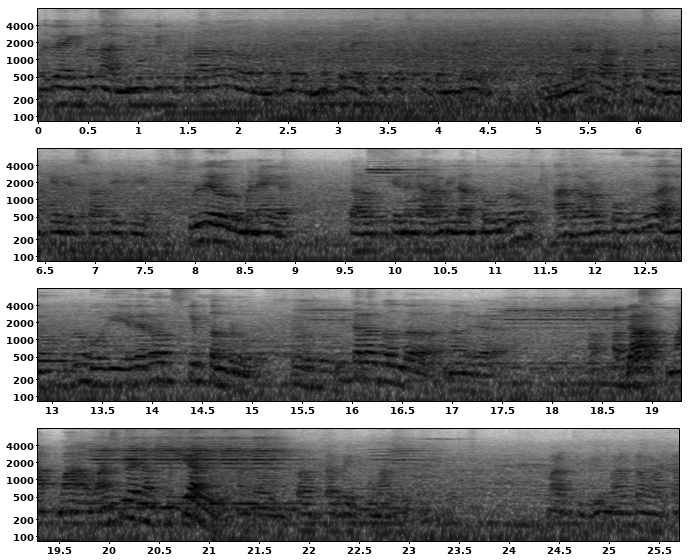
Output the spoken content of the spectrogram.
ಮದುವೆ ಆಗಿಂದ ನಾನು ಅಲ್ಲಿ ಹೋಗಿನೂ ಕೂಡ ಮೊದಲೇ ಹೆಣ್ಮಕ್ಳೆಲ್ಲ ಎಚ್ಚರಿಸ್ಬೇಕು ಅಂತೇಳಿ ಎಲ್ಲನೂ ಮಾಡ್ಕೊಂಡು ಬಂದೆ ನನ್ನ ಕೈಲಿ ಎಷ್ಟು ಸಾಧ್ಯೈತಿ ಸುಳ್ಳು ಹೇಳೋದು ಮನ್ಯಾಗ. ಧಾರವಾಡಕ್ಕೆ ನನಗೆ ಆರಾಮಿಲ್ಲ ಅಂತ ಹೋಗೋದು ಆ ಧಾರವಾಡಕ್ಕೆ ಹೋಗೋದು ಅಲ್ಲಿ ಹೋಗೋದು ಹೋಗಿ ಏನೇನೋ ಒಂದು ಸ್ಕಿಪ್ ತಂದುಬಿಡೋದು ಈ ಥರದ್ದೊಂದು ನನಗೆ ಮಾನಸಿಕವಾಗಿ ಖುಷಿ ಆಗೋದು. ನಾನು ಮಾಡಬೇಕು ಮಾಡ್ತಿದ್ವಿ ಮಾಡ್ತಾ ಮಾಡ್ತಾ.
